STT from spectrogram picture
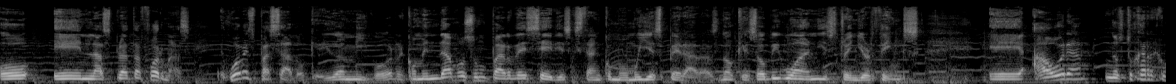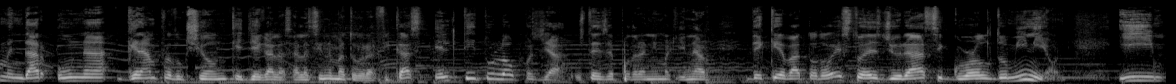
o en las plataformas. El jueves pasado, querido amigo, recomendamos un par de series que están como muy esperadas, ¿no? Que es Obi-Wan y Stranger Things. Eh, ahora nos toca recomendar una gran producción que llega a las salas cinematográficas. El título, pues ya, ustedes se podrán imaginar de qué va todo esto. Es Jurassic World Dominion. Y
